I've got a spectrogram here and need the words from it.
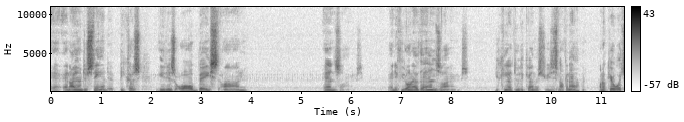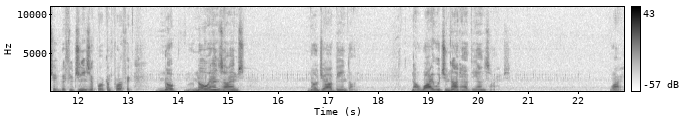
and I understand it because it is all based on enzymes. And if you don't have the enzymes, you can't do the chemistry. It's not going to happen. I don't care what you, if your genes are working perfect, no, no enzymes, no job being done. Now, why would you not have the enzymes? Why?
